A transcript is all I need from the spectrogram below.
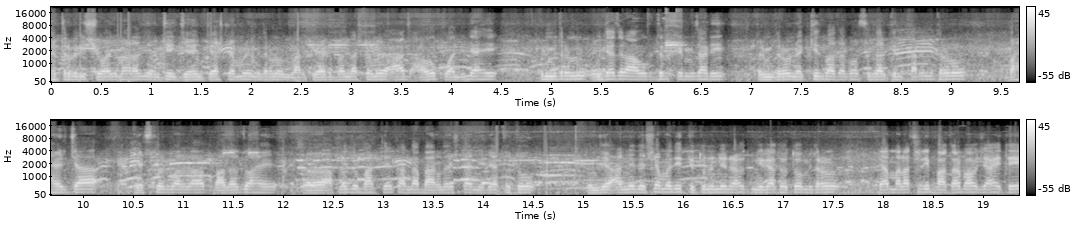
छत्रपती शिवाजी महाराज यांची जयंती असल्यामुळे मित्रांनो मार्केट यार्ड बंद असल्यामुळे आज आवक वाढलेली आहे. पण मित्रांनो उद्या जर आवक जर कमी झाली तर मित्रांनो नक्कीच बाजारभाव सुधारतील. कारण मित्रांनो बाहेरच्या एक्सपोर्ट मालाला बाजार जो आहे आपला जो भारतीय कांदा बांगलादेशला निर्यात होतो म्हणजे अन्य देशामध्ये तिथून निर्यात निर्यात होतो. मित्रांनो त्या मालासाठी बाजारभाव जे आहे ते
